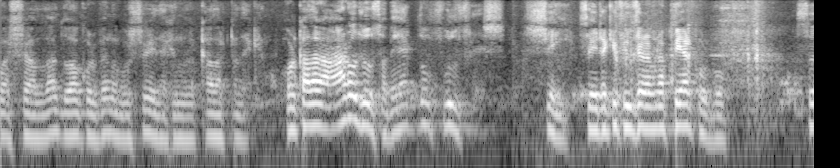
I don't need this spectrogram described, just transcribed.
মার্শাল্লাহ দোয়া করবেন অবশ্যই দেখেন ওর কালারটা দেখেন। ওর কালার আরও জোস হবে একদম ফুল ফ্রেশ সেই সো এটাকে ফিউচারে আমরা পেয়ার করব। সো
